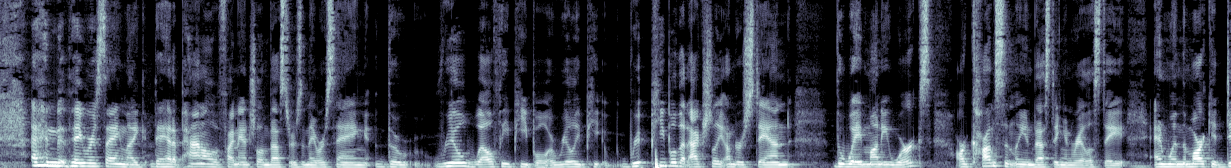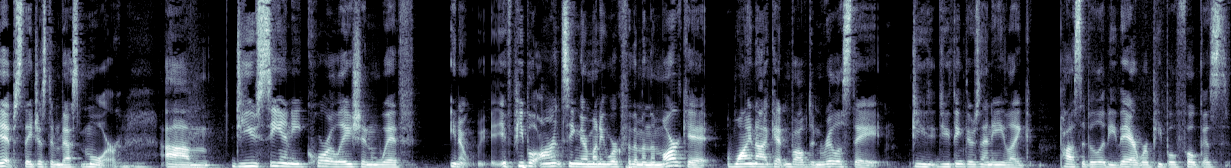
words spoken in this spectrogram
and they were saying like they had a panel of financial investors, and they were saying the real wealthy people, or really pe- re- people that actually understand the way money works, are constantly investing in real estate, and when the market dips, they just invest more. Um, do you see any correlation with you know if people aren't seeing their money work for them in the market, why not get involved in real estate? Do you do you think there's any like possibility there where people focus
